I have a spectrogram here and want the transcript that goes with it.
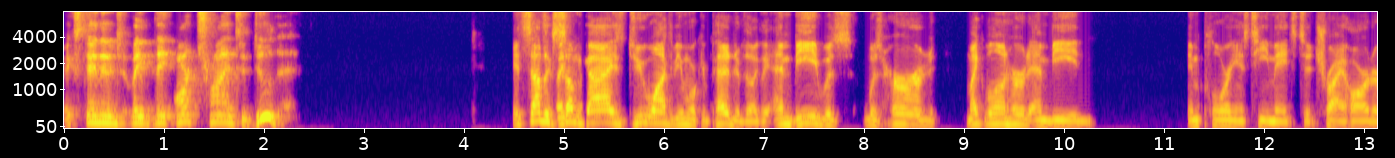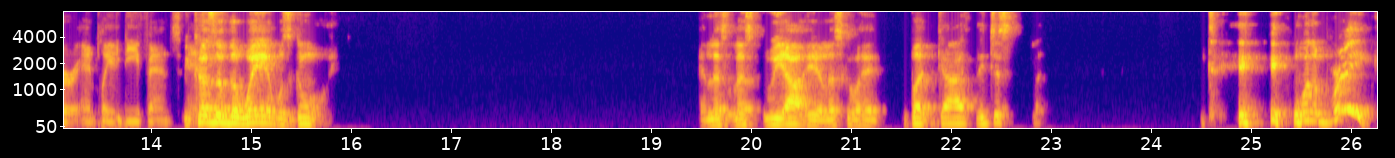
extended. They they aren't trying to do that. It sounds like, like some guys do want to be more competitive. Though. Like the Embiid was was heard. Mike Malone heard Embiid imploring his teammates to try harder and play defense because and, of the way it was going. And let's let's we out here. Let's go ahead. But guys, they just want to break.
